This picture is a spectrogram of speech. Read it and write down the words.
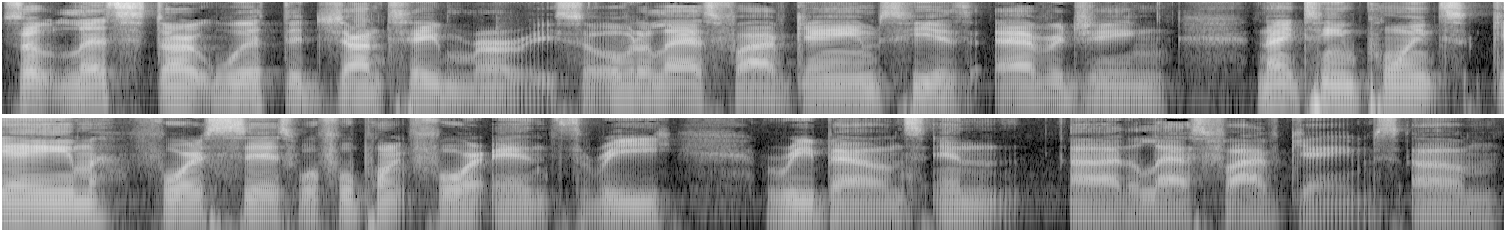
So let's start with Dejounte Murray. So over the last five games, he is averaging 19 points game, four assists, well, 4.4 and three rebounds in uh, the last five games. Um,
